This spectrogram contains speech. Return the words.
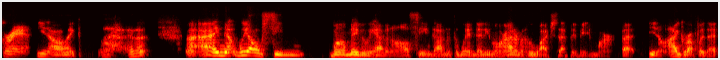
Grant, you know, like, I, I know we all have seen, well, maybe we haven't all seen Gone with the Wind anymore. I don't know who watched that movie anymore, but you know, I grew up with it.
